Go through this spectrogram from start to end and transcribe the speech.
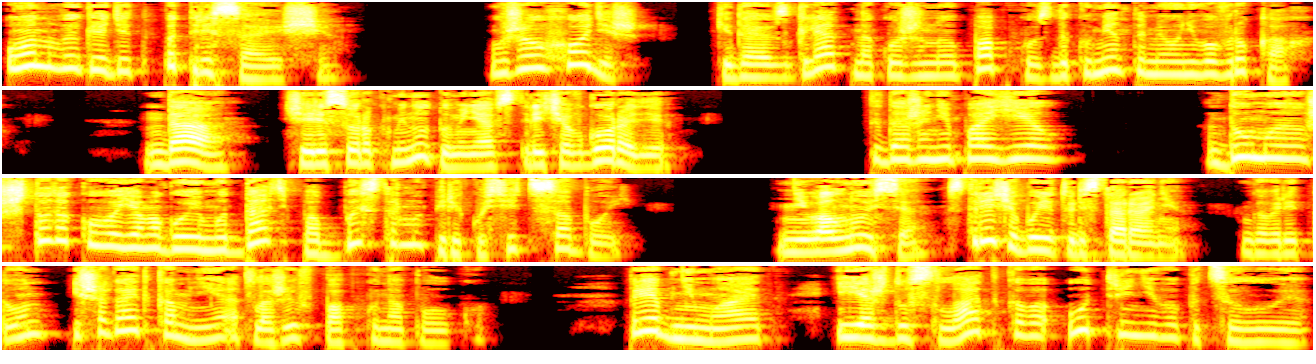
он выглядит потрясающе. «Уже уходишь?» – кидаю взгляд на кожаную папку с документами у него в руках. «Да, через сорок минут у меня встреча в городе». «Ты даже не поел?» Думаю, что такого я могу ему дать по-быстрому перекусить с собой. «Не волнуйся, встреча будет в ресторане», — говорит он и шагает ко мне, отложив папку на полку. Приобнимает, и я жду сладкого утреннего поцелуя.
